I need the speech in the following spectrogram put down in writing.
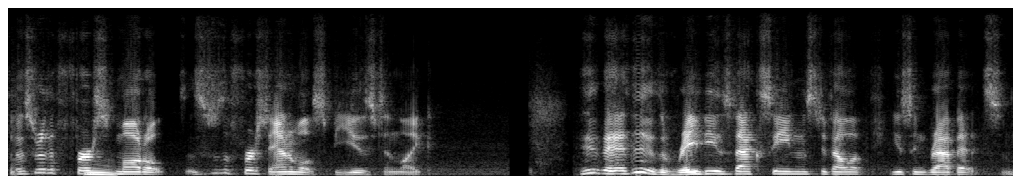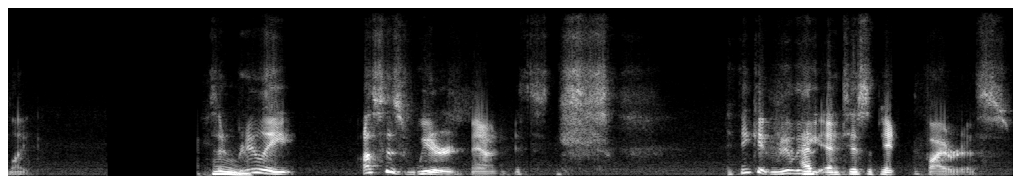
Those were the first Mm. model. This was the first animals to be used in like. I think, I think the rabies vaccine was developed using rabbits, and like. So it Hmm. really, us is weird, man. It's. I think it really And- anticipated the virus.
